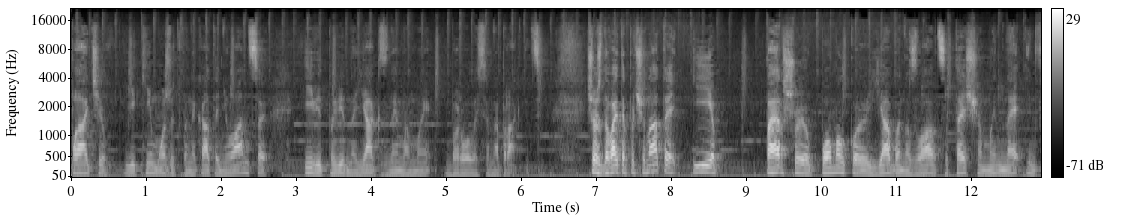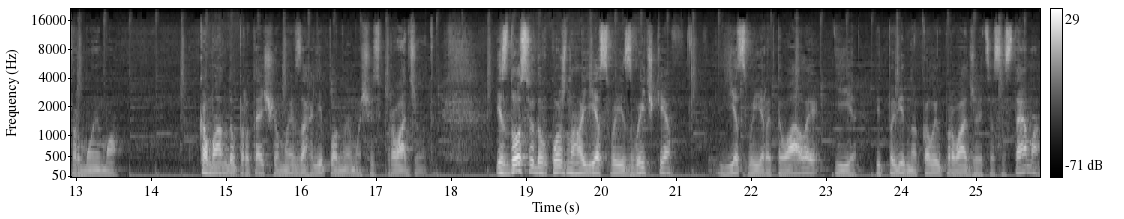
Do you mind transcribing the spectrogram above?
бачив, які можуть виникати нюанси, і відповідно, як з ними ми боролися на практиці. Що ж, давайте починати. І першою помилкою я би назвав це те, що ми не інформуємо команду про те, що ми взагалі плануємо щось впроваджувати. Із досвіду в кожного є свої звички, є свої ритуали, і відповідно, коли впроваджується система,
